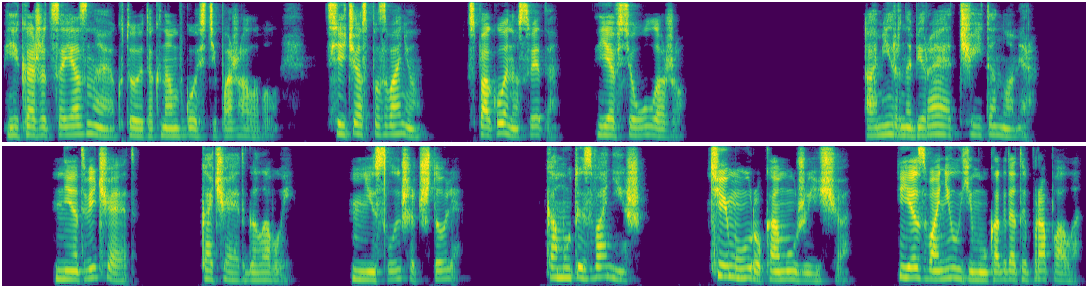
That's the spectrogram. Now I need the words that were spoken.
И, кажется, я знаю, кто это к нам в гости пожаловал. Сейчас позвоню. Спокойно, Света. Я все улажу. Амир набирает чей-то номер. Не отвечает. Качает головой. Не слышит, что ли? Кому ты звонишь? Тимуру, кому же еще? Я звонил ему, когда ты пропала.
